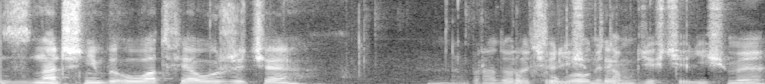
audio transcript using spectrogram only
Znacznie by ułatwiało życie. Dobra, dolecieliśmy tam, gdzie chcieliśmy.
